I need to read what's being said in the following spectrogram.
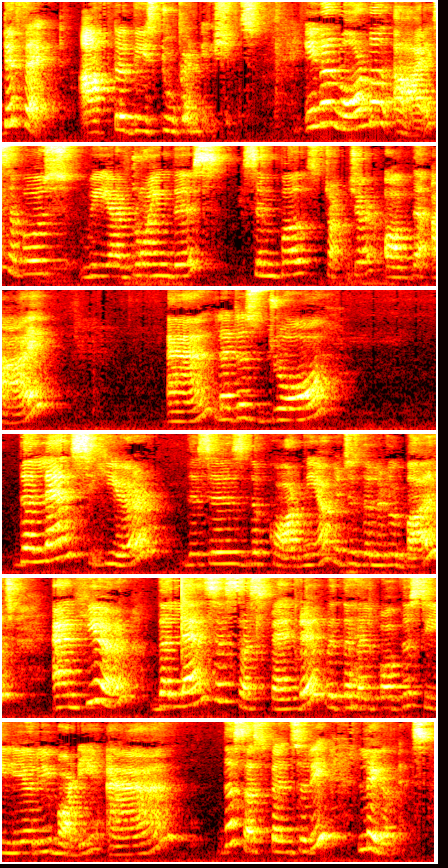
defect after these two conditions. In a normal eye, suppose we are drawing this simple structure of the eye and let us draw the lens here this is the cornea, which is the little bulge. And here, the lens is suspended with the help of the ciliary body and the suspensory ligaments.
